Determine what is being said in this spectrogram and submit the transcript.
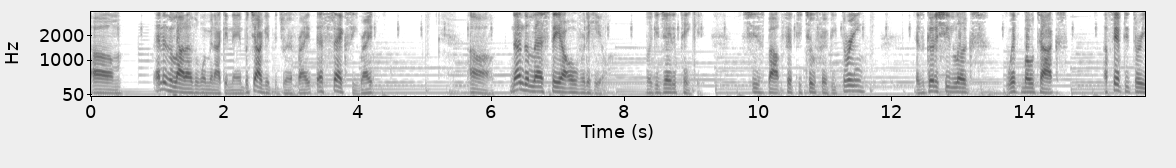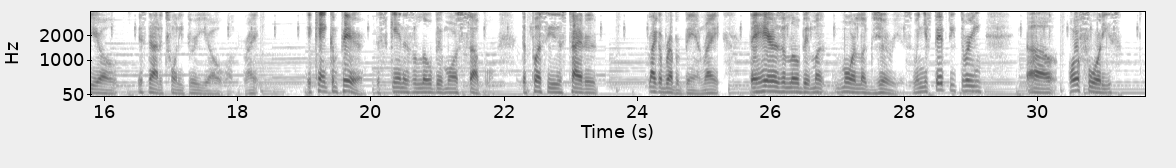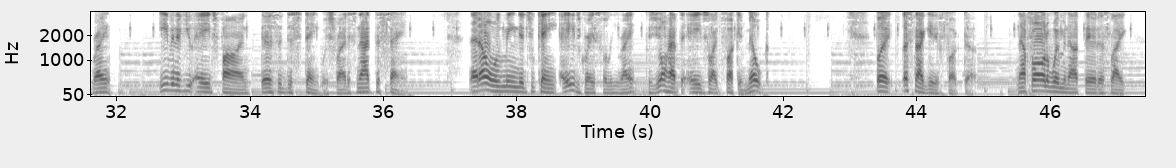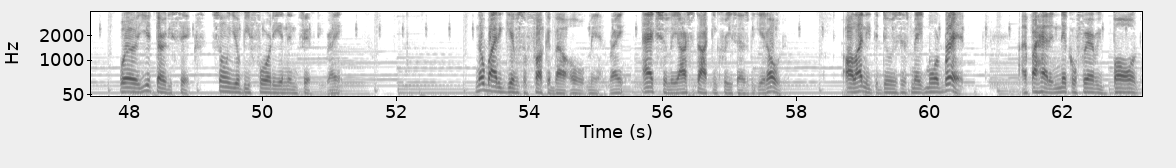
Um, and there's a lot of other women I can name, but y'all get the drift, right? That's sexy, right? Uh, nonetheless, they are over the hill. Look at Jada Pinkett. She's about 52, 53. As good as she looks with Botox, a 53 year old is not a 23 year old woman, right? It can't compare. The skin is a little bit more supple. The pussy is tighter like a rubber band, right? The hair is a little bit more luxurious. When you're 53 uh, or 40s, right? Even if you age fine, there's a distinguish, right? It's not the same. That don't mean that you can't age gracefully, right? Because you don't have to age like fucking milk. But let's not get it fucked up. Now, for all the women out there that's like, well, you're 36, soon you'll be 40 and then 50, right? Nobody gives a fuck about old men, right? Actually, our stock increase as we get older. All I need to do is just make more bread. If I had a nickel for every bald,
